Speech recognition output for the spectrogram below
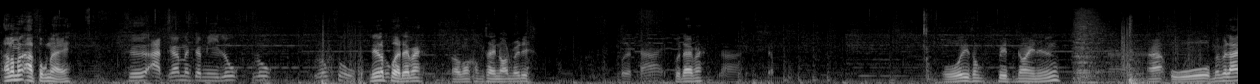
อะแล้วมันอัดตรงไหน คืออัดก็มันจะมีลูกลูกลูกสูบนี่เราเปิดได้ไหมเราลองคำใส่น็อตไว้ดิ เปิดได้เปิดได้ไหมได้ครับ โอ้ยต้องปิดหน่อยนึงอ่าอะโอ้ไม่เป็นไร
